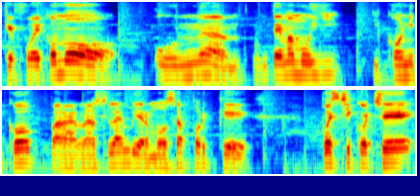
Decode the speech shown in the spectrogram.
que fue como un tema muy icónico para Nashla en Villahermosa porque pues Chicoche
